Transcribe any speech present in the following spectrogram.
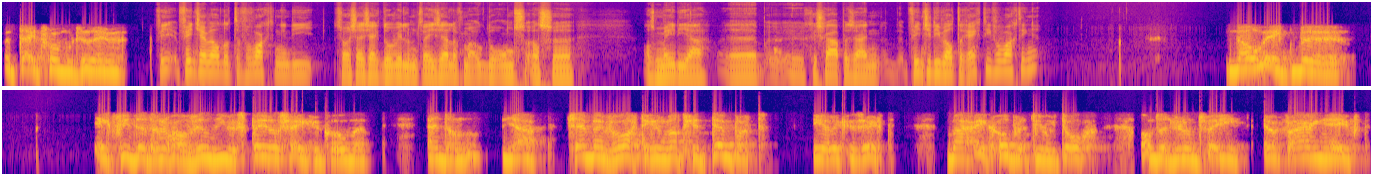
een tijd voor moeten nemen. Vind, vind jij wel dat de verwachtingen die, zoals jij zegt, door Willem II zelf, maar ook door ons als, eh, als media eh, geschapen zijn, vind je die wel terecht, die verwachtingen? Nou, ik, ik vind dat er nogal veel nieuwe spelers zijn gekomen. En dan ja, zijn mijn verwachtingen wat getemperd, eerlijk gezegd. Maar ik hoop natuurlijk toch, omdat Willem II ervaring heeft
